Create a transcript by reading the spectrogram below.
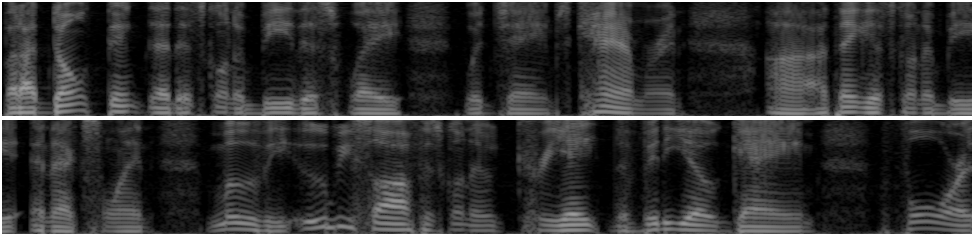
But I don't think that it's going to be this way with James Cameron. Uh, I think it's going to be an excellent movie. Ubisoft is going to create the video game for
